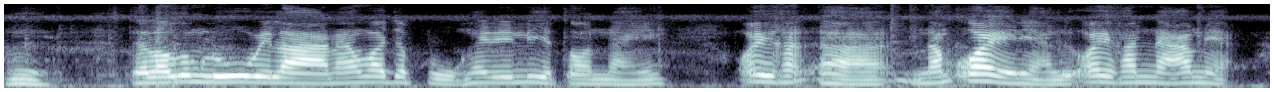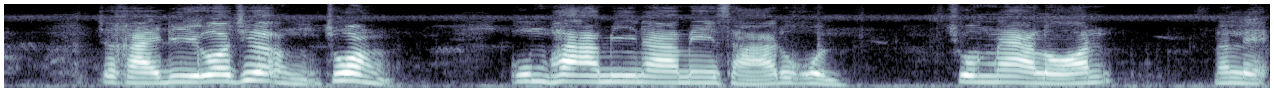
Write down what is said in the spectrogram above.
เออแต่เราต้องรู้เวลานะว่าจะปลูกให้ได้รีดตอนไหน อ้อยคั้นอ่าน้ำอ้อยเนี่ยหรืออ้อยคั้นน้ำเนี่ย จะขายดีก็ช่วงช่วงกุมภามีนาเมษาทุกคน ช่วงหน้าร้อนนั่นแหละ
